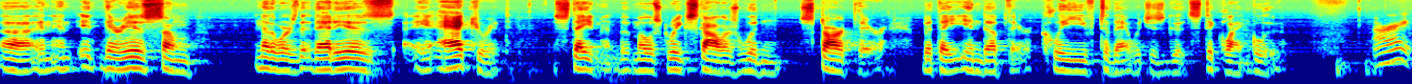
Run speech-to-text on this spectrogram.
Uh, and and it, there is some, in other words, that, that is a accurate statement, but most Greek scholars wouldn't start there, but they end up there. Cleave to that which is good, stick like glue. All right.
